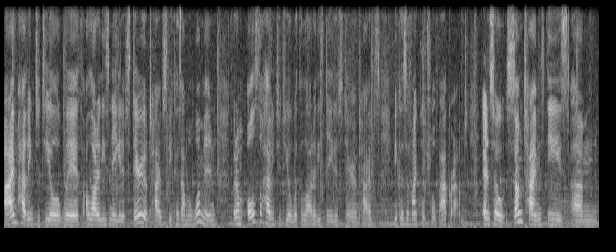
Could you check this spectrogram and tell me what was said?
I'm having to deal with a lot of these negative stereotypes because I'm a woman, but I'm also having to deal with a lot of these negative stereotypes because of my cultural background. And so sometimes these um,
